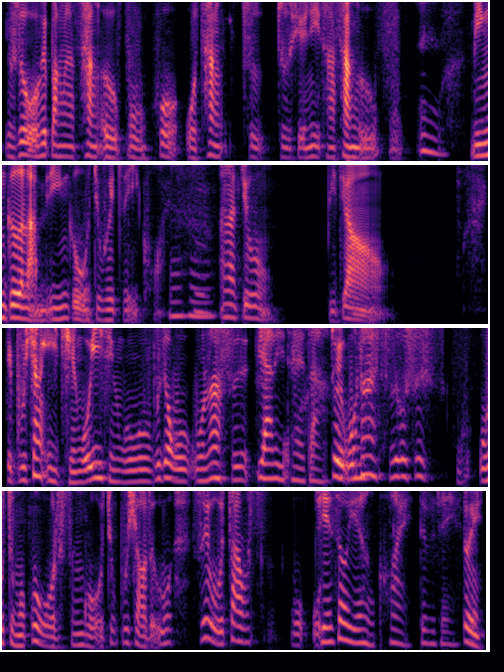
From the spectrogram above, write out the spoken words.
有时候我会帮他唱二部，或我唱主主旋律，他唱二部，嗯，民歌啦，民歌我就会这一块，嗯哼，那就比较。也不像以前。我以前我我不知道我我那时压力太大。对，我那时候是我我怎么过我的生活，我就不晓得。我所以我当时我节奏也很快，对不对？对，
